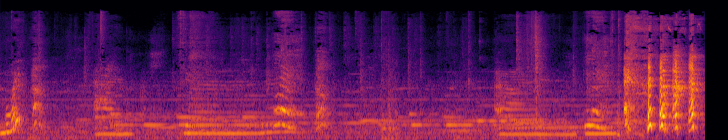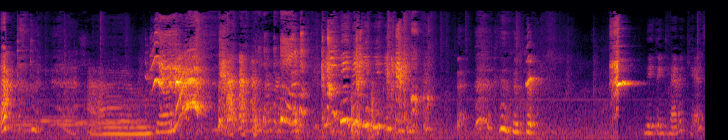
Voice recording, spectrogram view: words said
More? And good. And good. And good. Nathan, can I have a kiss?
